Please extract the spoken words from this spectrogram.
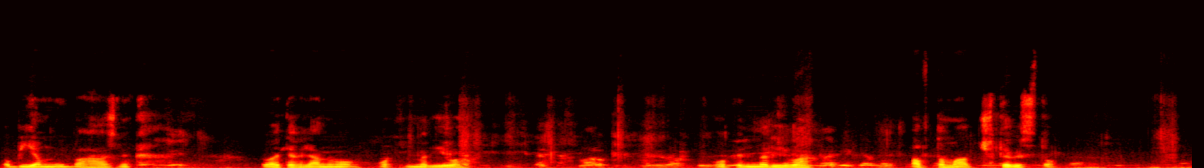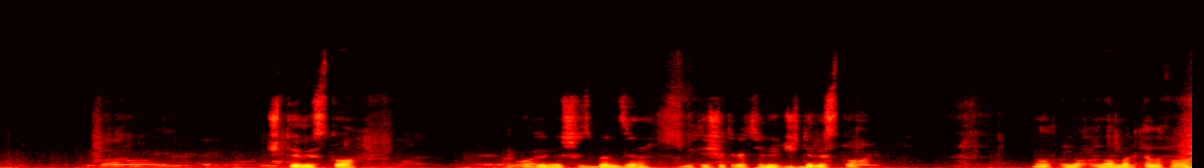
об'ємний багажник. Давайте глянемо Opel Meriva. Opel Meriva. Автомат 400. 400. 1,6 бензин, 2003 рік, 400. Ну, ну, номер телефону.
